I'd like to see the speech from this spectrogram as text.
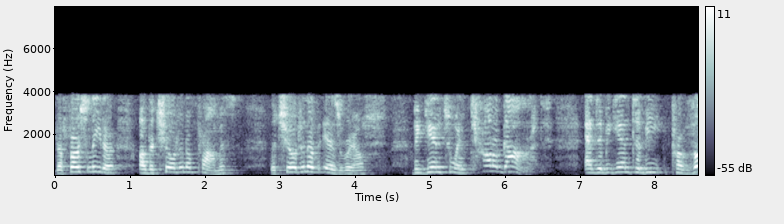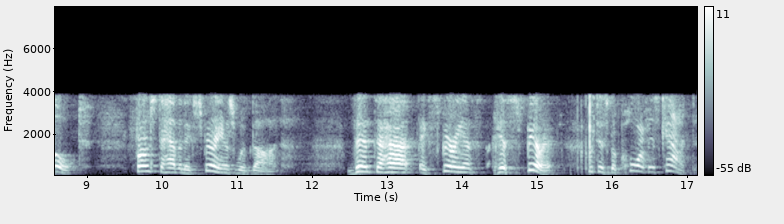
the first leader of the children of promise, the children of Israel, begin to encounter God and to begin to be provoked, first to have an experience with God, then to have experienced His Spirit, which is the core of His character.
